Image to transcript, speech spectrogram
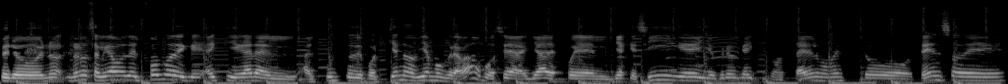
pero no, no nos salgamos del foco de que hay que llegar al, al punto de por qué no habíamos grabado. pues, O sea, ya después el viaje sigue. Yo creo que hay que contar el momento tenso de,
